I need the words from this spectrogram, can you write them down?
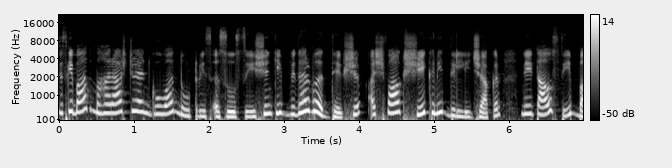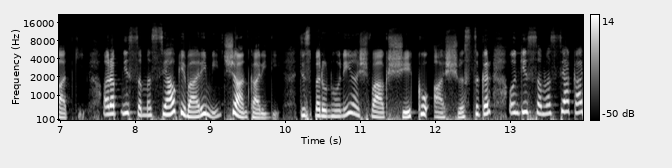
जिसके बाद Maharashtra and Goa notaries association के विदर्भ अध्यक्ष अशफाक शेख ने दिल्ली जाकर नेताओं से बात की और अपनी समस्याओं के बारे में जानकारी दी, जिस पर उन्होंने अशफाक शेख को आश्वस्त कर उनकी समस्या का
